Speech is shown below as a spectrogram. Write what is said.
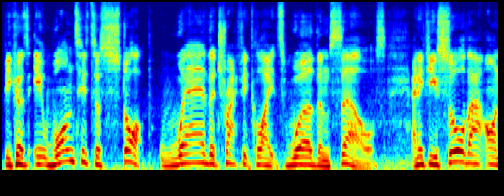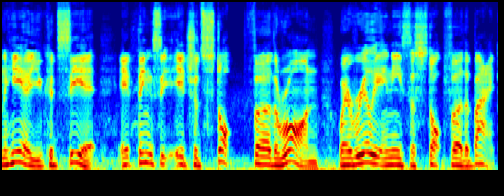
because it wanted to stop where the traffic lights were themselves. And if you saw that on here, you could see it. It thinks it should stop further on, where really it needs to stop further back.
